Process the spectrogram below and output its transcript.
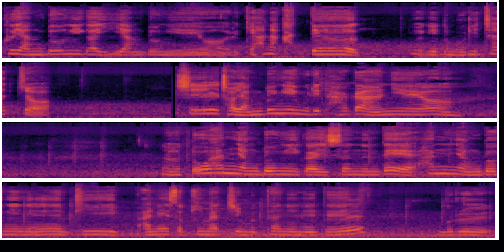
그 양동이가 이 양동이에요. 이렇게 하나 가득 여기도 물이 찼죠. 사실 저 양동이의 물이 다가 아니에요. 어, 또한 양동이가 있었는데 한 양동이는 비 안에서 비 맞지 못하는 애들 물을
